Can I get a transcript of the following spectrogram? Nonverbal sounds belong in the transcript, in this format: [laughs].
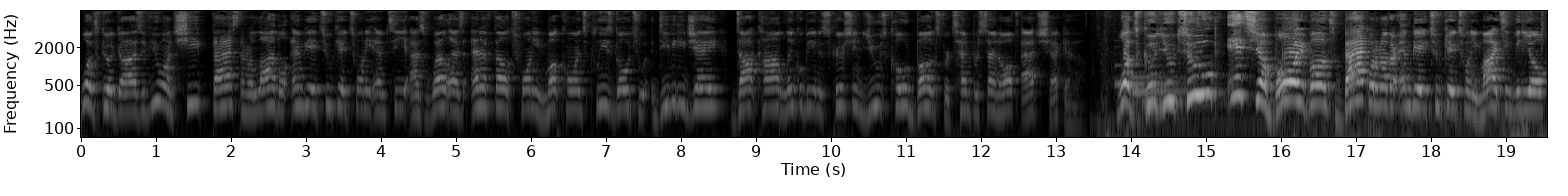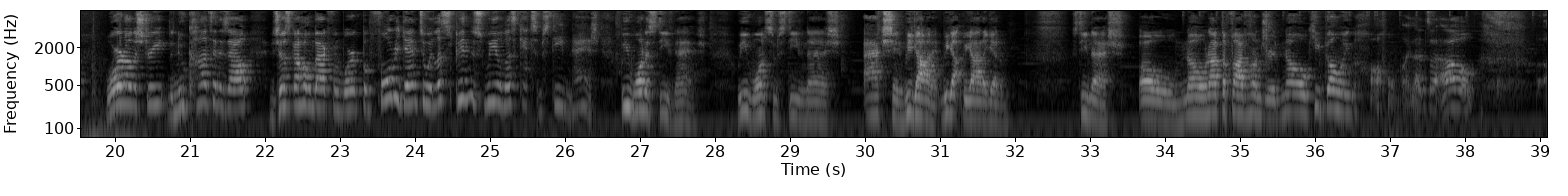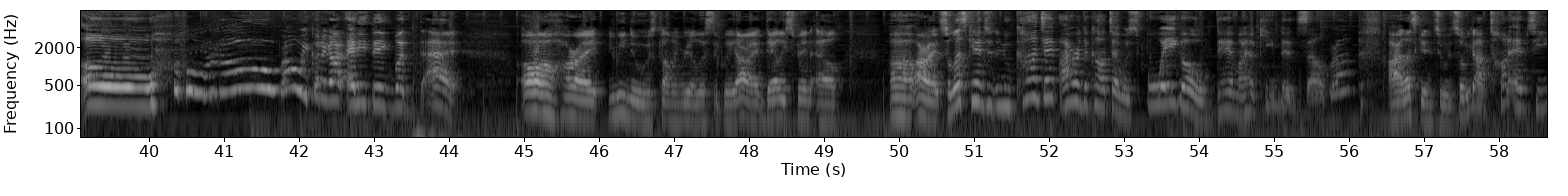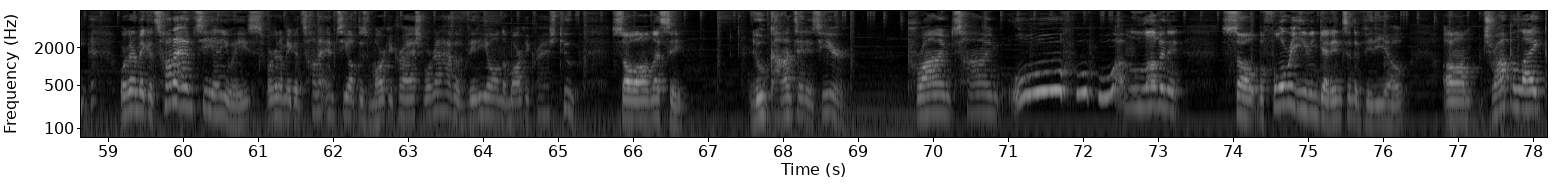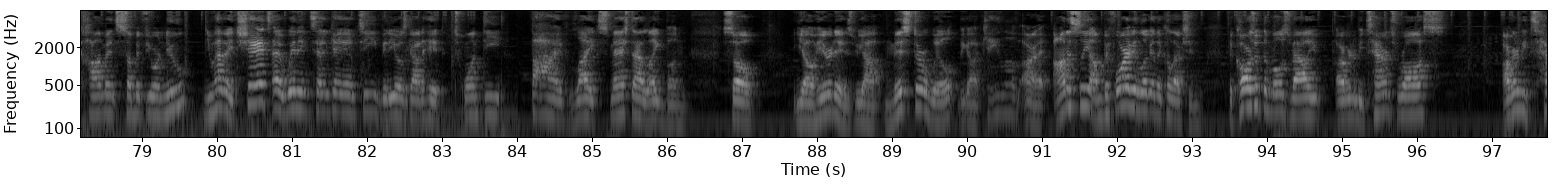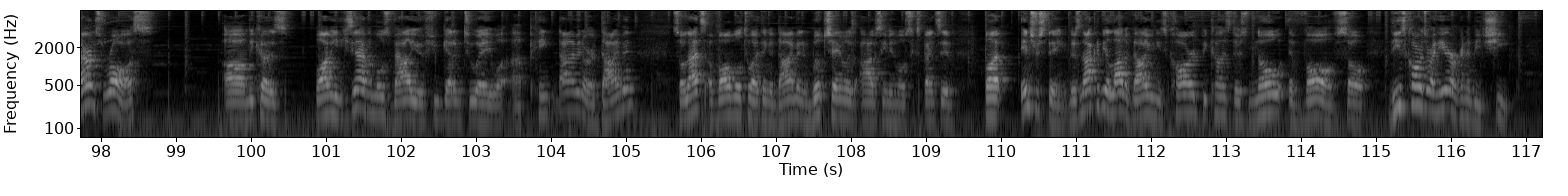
What's good, guys? If you want cheap, fast, and reliable NBA 2K20 MT as well as NFL 20 MUT coins, please go to DVDJ.com. Link will be in the description. Use code BUGS for 10% off at checkout. What's good, YouTube? It's your boy Bugz back with another NBA 2K20 My Team video. Word on the street, the new content is out. Just got home back from work. Before we get into it, let's spin this wheel. Let's get some Steve Nash. We want a Steve Nash. We want some Steve Nash action. We got it. We got we gotta get him. Steve Nash. Oh no, not the 500. No, keep going. [laughs] Oh my, that's a L. Oh, oh [laughs] no, bro. We could have got anything but that. Oh, all right. We knew it was coming. Realistically, all right. Daily spin L. Uh, all right, so let's get into the new content. I heard the content was fuego. Damn, my Hakeem didn't sell, bro. All right, let's get into it. So we got a ton of MT. We're gonna make a ton of MT anyways. We're gonna make a ton of MT off this market crash. We're gonna have a video on the market crash too. So um, let's see. New content is here. Prime time. Ooh, ooh, ooh, I'm loving it. So before we even get into the video, um, drop a like, comment, sub if you're new. You have a chance at winning 10k MT. Videos gotta hit 25 likes. Smash that like button. So Yo, here it is. We got Mr. Wilt. We got Caleb. All right. Honestly, um, before I even look at the collection, the cards with the most value are going to be Terrence Ross. Are going to be Terrence Ross, um, because well, I mean, he's going to have the most value if you get him to a what, a pink diamond or a diamond. So that's evolvable to I think a diamond. And Wilt Chamberlain is obviously going to be the most expensive. But interesting, there's not going to be a lot of value in these cards because there's no evolve. So these cards right here are going to be cheap.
